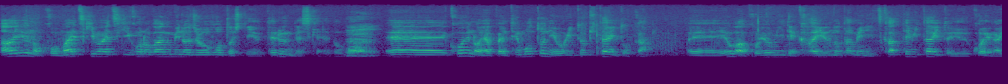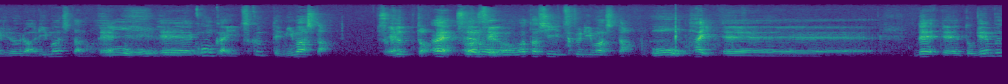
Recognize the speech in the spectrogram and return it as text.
ああいうのをこう毎月毎月この番組の情報として言ってるんですけれども、うん。えーこういうのをやっぱり手元に置いときたいとか、えー要は暦で開運のために使ってみたいという声がいろいろありましたので、えー今回作ってみました作った、えーはい、先生が。私作りました。おお。はいえーで、えー、と現物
